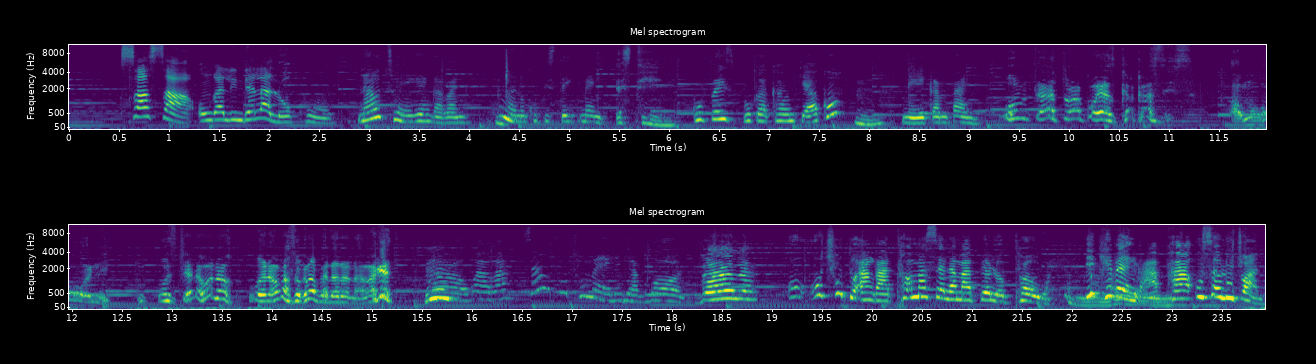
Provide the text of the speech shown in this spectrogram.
kusasa ungalindela lokhu na uthwenyeke ngabantu kungcono ukhupha istatement esithini kufacebook akhawunti yakho mm. neyekampani umthetho wakho uyazikhakhazisa awumuboni uzitshela bona wena ungazokela velana nami akithi hmm? baba sewufuthumele ngiyakubona vele utshudu angathoma sela amapelo okuthongwa hmm. ikhibe ngapha uselutshwana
